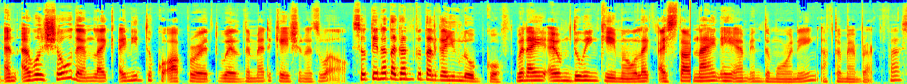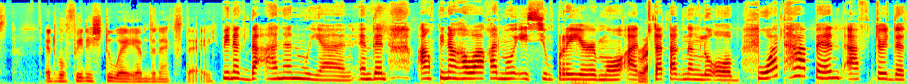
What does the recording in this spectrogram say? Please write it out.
and I will show them like I need to cooperate with the medication as well. So tinatagan ko talaga yung loob ko. When I am doing chemo, like I start 9 a.m. in the morning after my breakfast. It will finish 2 a.m. the next day. Pinagdaanan mo yan. And then, ang pinanghawakan mo is yung prayer mo at Right. tatag ng loob. What happened after the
